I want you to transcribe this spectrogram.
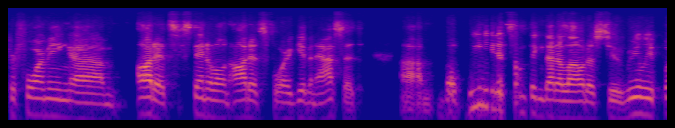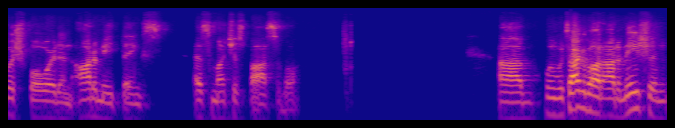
performing um, audits, standalone audits for a given asset. Um, but we needed something that allowed us to really push forward and automate things as much as possible. Um, when we talk about automation,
